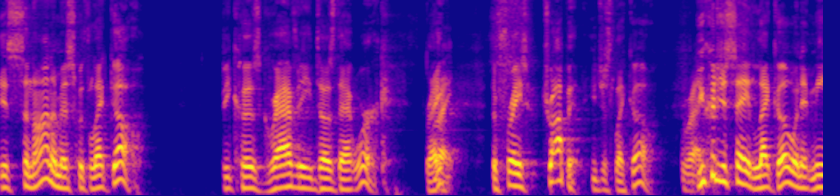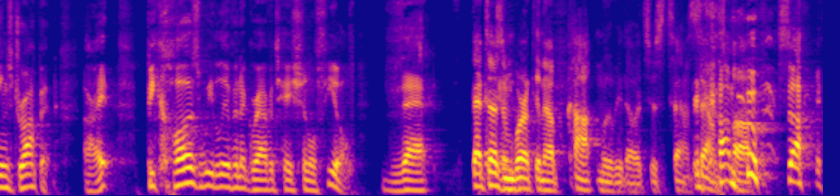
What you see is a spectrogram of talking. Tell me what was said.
is synonymous with let go because gravity does that work, right? Right. The phrase drop it, you just let go. Right. You could just say let go and it means drop it, all right? Because we live in a gravitational field that That doesn't work in a cop movie, though. It just sounds, sounds off. Sorry.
